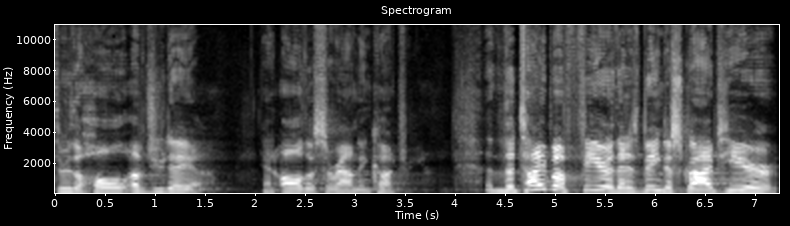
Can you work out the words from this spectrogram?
through the whole of Judea and all the surrounding country. The type of fear that is being described here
